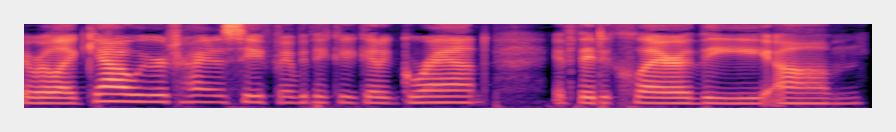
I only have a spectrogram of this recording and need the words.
they were like, yeah, we were trying to see if maybe they could get a grant if they declare the, um,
